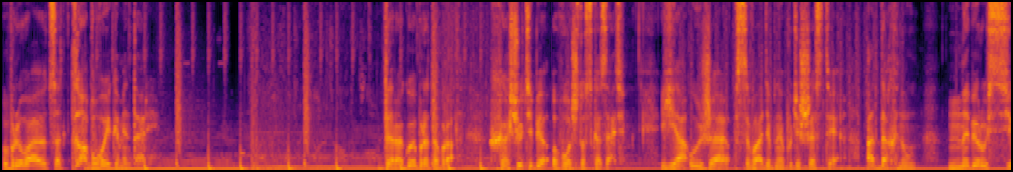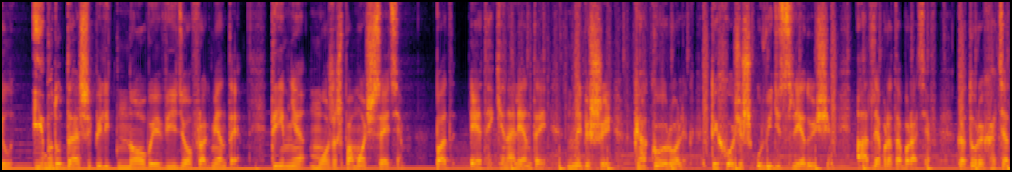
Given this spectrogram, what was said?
врываются топовые комментарии. Дорогой брата-брат, хочу тебе вот что сказать. Я уезжаю в свадебное путешествие, отдохну, наберусь сил и буду дальше пилить новые видеофрагменты. Ты мне можешь помочь с этим. Под этой кинолентой напиши, какой ролик ты хочешь увидеть следующим. А для брата-братьев, которые хотят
